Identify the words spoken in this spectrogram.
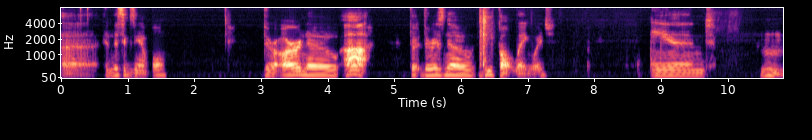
uh, in this example, there are no, ah, there, there is no default language. And, hmm.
